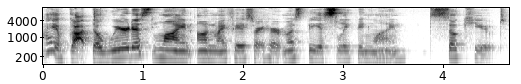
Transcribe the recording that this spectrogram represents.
I have got the weirdest line on my face right here. It must be a sleeping line. So cute.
